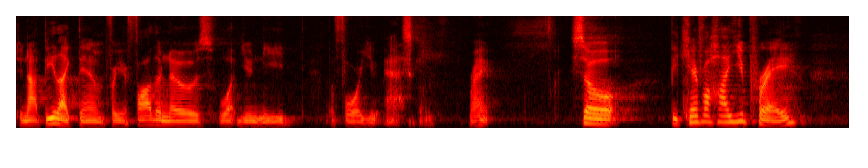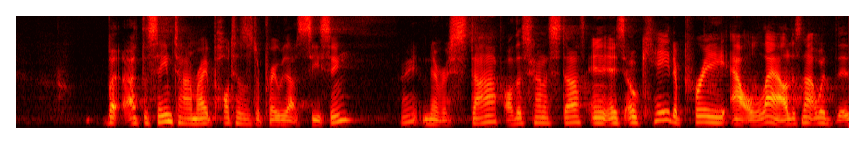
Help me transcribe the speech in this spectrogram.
Do not be like them, for your Father knows what you need before you ask Him, right? So be careful how you pray. But at the same time, right, Paul tells us to pray without ceasing right? Never stop, all this kind of stuff. And it's okay to pray out loud. It's not what the,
